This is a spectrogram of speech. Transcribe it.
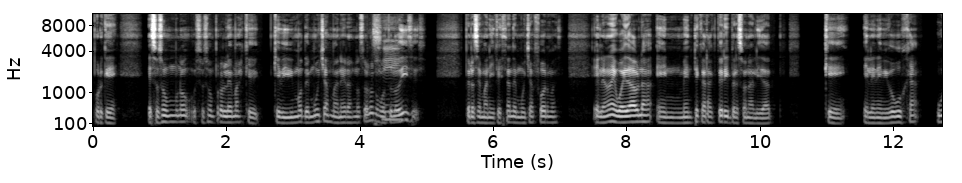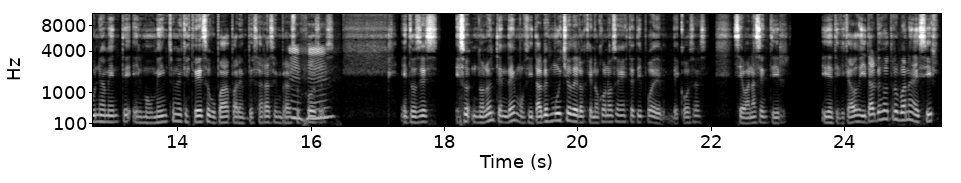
Porque esos son, uno, esos son problemas que, que vivimos de muchas maneras, no solo como tú lo dices, pero se manifiestan de muchas formas. Elena de White habla en mente, carácter y personalidad que el enemigo busca una mente el momento en el que esté desocupada para empezar a sembrar sus cosas. Entonces, eso no lo entendemos y tal vez muchos de los que no conocen este tipo de, de, cosas se van a sentir identificados y tal vez otros van a decir,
